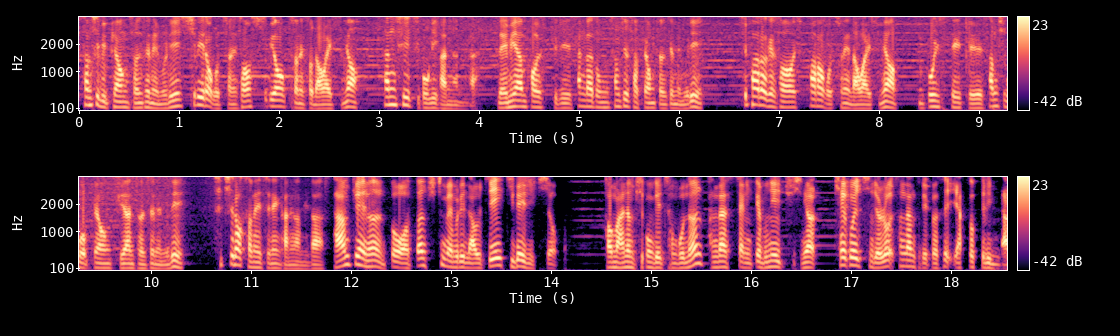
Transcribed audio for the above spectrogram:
32평 전세 매물이 11억 5천에서 12억 선에서 나와 있으며 항시 지목이 가능합니다. 레미안 퍼스트리 상가동 34평 전세 매물이 18억에서 18억 5천에 나와 있으며 인포인스테이트 35평 귀한 전세 매물이 17억 선에 진행 가능합니다. 다음 주에는 또 어떤 추천 매물이 나올지 기대해 주십시오. 더 많은 비공개 정보는 담당 시장님께 문의 주시면 최고의 친절로 상담 드릴 것을 약속드립니다.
